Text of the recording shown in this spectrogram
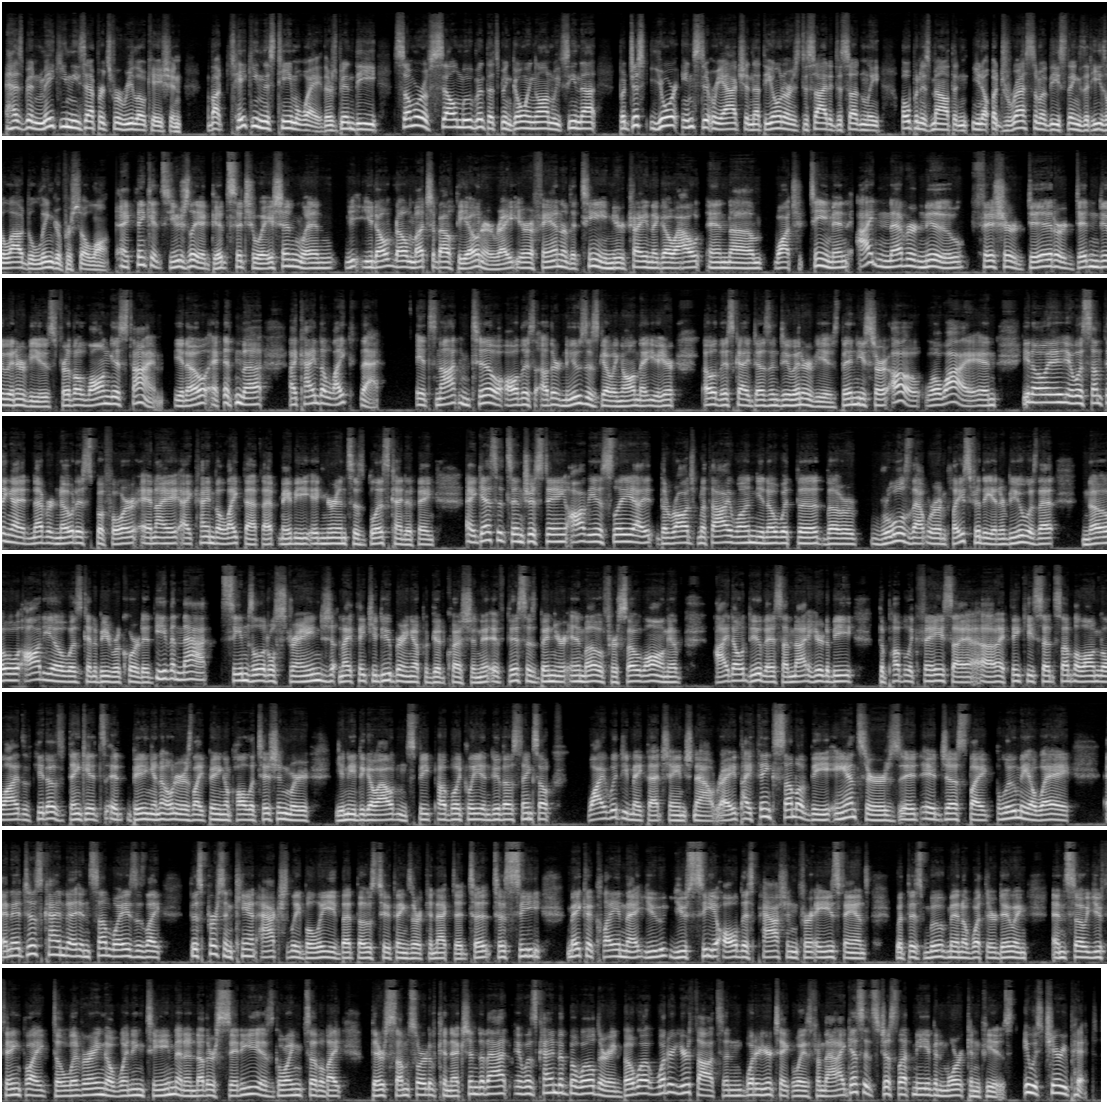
has been making these efforts for relocation, about taking this team away. There's been the summer of sell movement that's been going on. We've seen that but just your instant reaction that the owner has decided to suddenly open his mouth and you know address some of these things that he's allowed to linger for so long. I think it's usually a good situation when you don't know much about the owner right? You're a fan of the team. You're trying to go out and um, watch your team. And i never knew fisher did or didn't do interviews for the longest time you know? And uh, i kind of liked that it's not until all this other news is going on that you hear, oh, this guy doesn't do interviews. Then you start, oh, well, why? And, you know, it, it was something I had never noticed before. And I, I kind of like that, that maybe ignorance is bliss kind of thing. I guess it's interesting. Obviously, I, the Raj Mathai one, you know, with the, the rules that were in place for the interview was that no audio was going to be recorded. Even that seems a little strange. And I think you do bring up a good question. If this has been your MO for so long of, I don't do this. I'm not here to be the public face. I uh, I think he said something along the lines of he does think it's it being an owner is like being a politician where you need to go out and speak publicly and do those things. So why would you make that change now, right? I think some of the answers it it just like blew me away and it just kind of in some ways is like this person can't actually believe that those two things are connected. To to see make a claim that you you see all this passion for A's fans with this movement of what they're doing and so you think like delivering a winning team in another city is going to like there's some sort of connection to that? It was kind of bewildering but what what are your thoughts and what are your takeaways from that? I guess it's just left me even more confused. It was cherry picked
